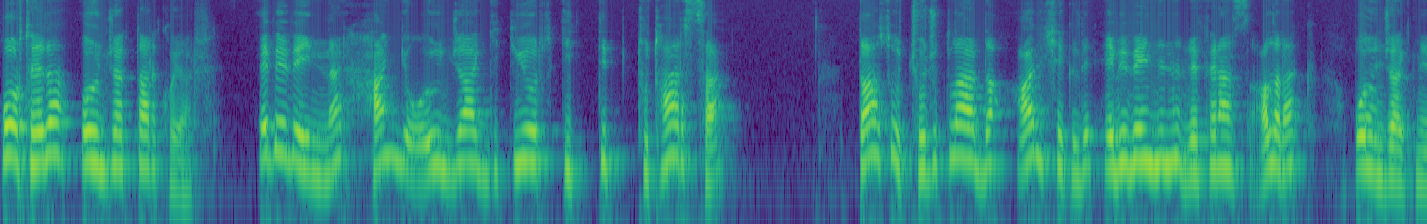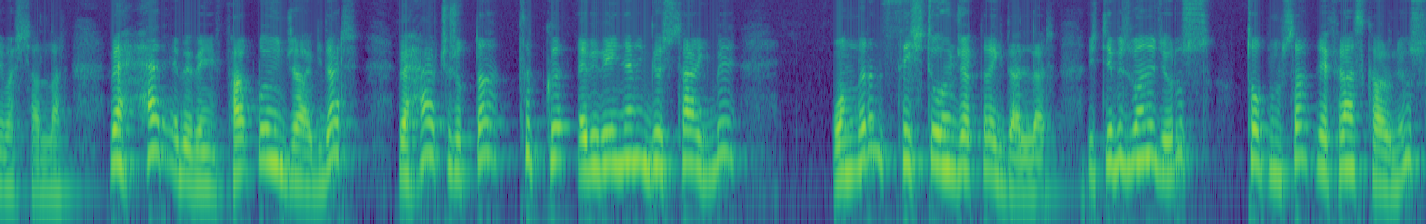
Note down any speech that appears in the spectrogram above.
Ortaya da oyuncaklar koyar. Ebeveynler hangi oyuncağa gidiyor, gittip tutarsa daha sonra çocuklar da aynı şekilde ebeveynlerinin referans alarak oyuncağa gitmeye başlarlar. Ve her ebeveyn farklı oyuncağa gider ve her çocuk da tıpkı ebeveynlerin göster gibi onların seçtiği oyuncaklara giderler. İşte biz buna diyoruz? Toplumsal referans kavranıyoruz.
